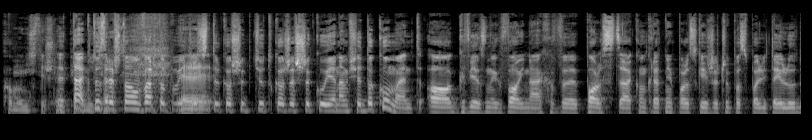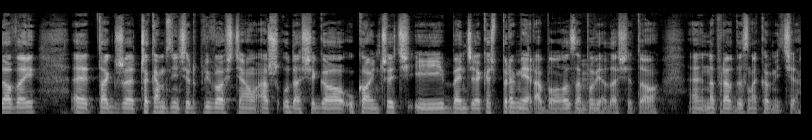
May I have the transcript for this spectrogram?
komunistycznej tak, tu zresztą warto powiedzieć e... tylko szybciutko, że szykuje nam się dokument o Gwiezdnych Wojnach w Polsce, a konkretnie Polskiej Rzeczypospolitej Ludowej, e, także czekam z niecierpliwością, aż uda się go ukończyć i będzie jakaś premiera, bo zapowiada się to e, naprawdę znakomicie.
